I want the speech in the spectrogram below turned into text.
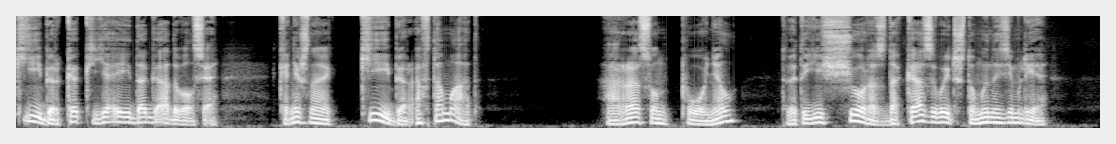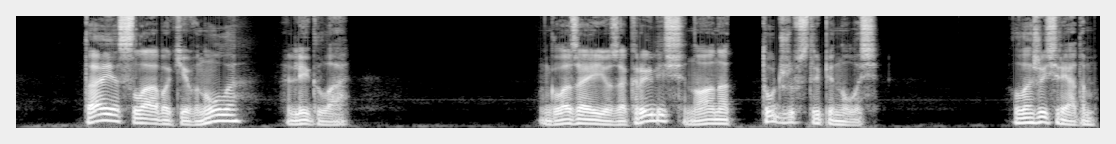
кибер, как я и догадывался. Конечно, кибер, автомат — а раз он понял, то это еще раз доказывает, что мы на земле. Тая слабо кивнула, легла. Глаза ее закрылись, но она тут же встрепенулась. «Ложись рядом,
